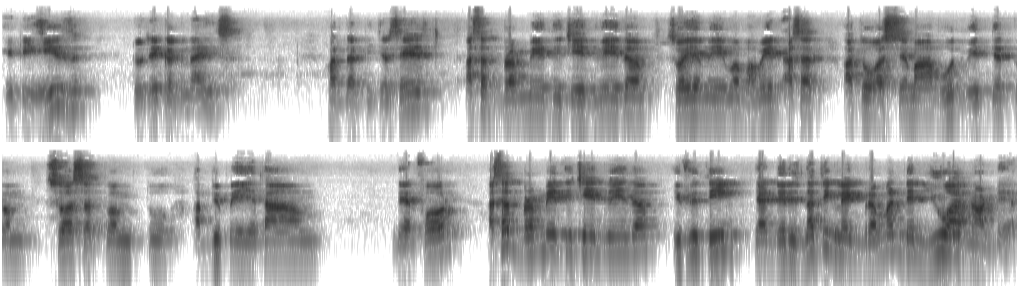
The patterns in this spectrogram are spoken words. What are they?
it is to recognize. Further, teacher says, ब्रह्मेति चेद्वेद स्वयमेव भवेत् असत अतो अस्य मा भूत वेद्यत्वम स्वसत्वम तु अभ्युपेयताम Therefore, Asat Brahmeti Chedveda, if you think that there is nothing like Brahman, then you are not there.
